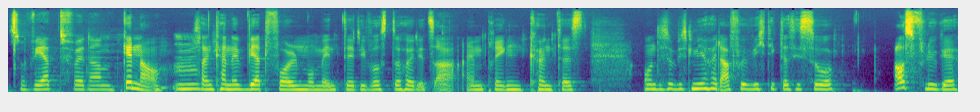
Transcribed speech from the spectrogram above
So wertvoll dann. Genau, das sind keine wertvollen Momente, die was du halt jetzt auch einprägen könntest. Und deshalb ist mir halt auch voll wichtig, dass ich so Ausflüge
